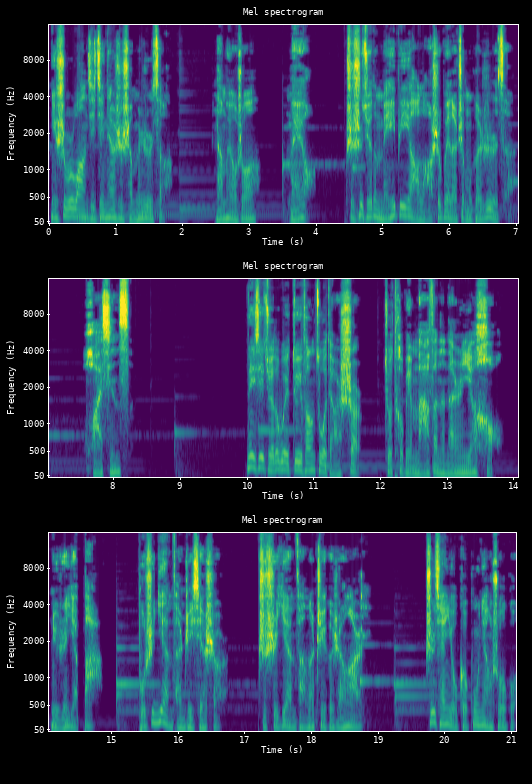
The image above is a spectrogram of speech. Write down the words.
你是不是忘记今天是什么日子了？”男朋友说：“没有，只是觉得没必要老是为了这么个日子花心思。那些觉得为对方做点事儿就特别麻烦的男人也好，女人也罢，不是厌烦这些事儿，只是厌烦了这个人而已。之前有个姑娘说过，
